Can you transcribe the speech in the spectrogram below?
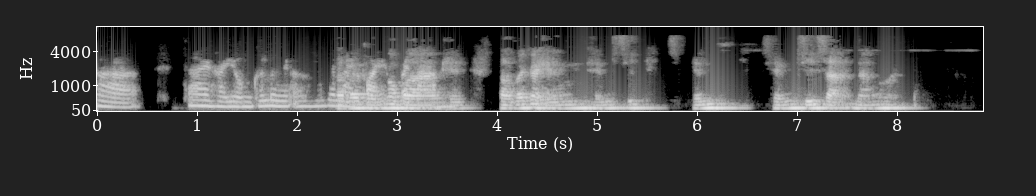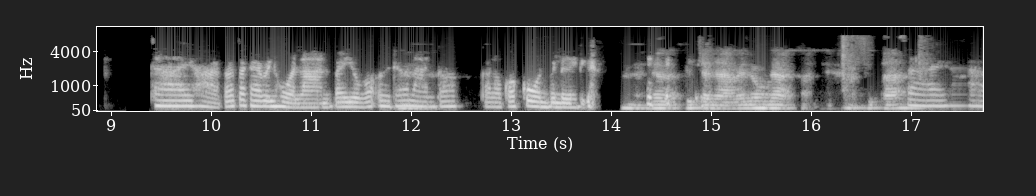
ค่ะ ใช่ค่ะโยมก็เลยเออไม่เป็นไรปล่อยไปตามเห็นต่อไปก็เห็นเห็นสีเห็นเห็นศีรษะนังใช่ค่ะ ก็จะกลายเป็นหัวลานไปโยมก็เออถ้าลานก็ก็เราก็โกนไปเลยดี พิจารณาไว้ล่วงหน้าก่อนสุภาใช่ค่ะ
